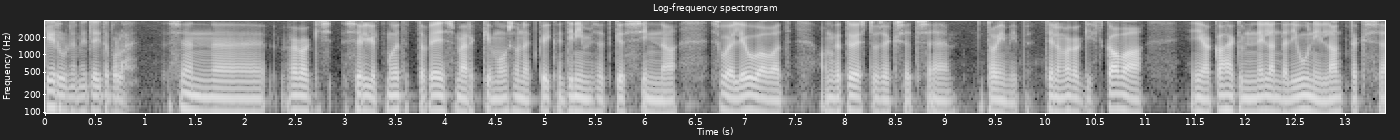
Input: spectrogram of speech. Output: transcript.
keeruline meid leida pole see on äh, vägagi selgelt mõõdetav eesmärk ja ma usun, et kõik need inimesed, kes sinna suvel jõuavad, on ka tõestuseks, et see toimib. Teil on väga kihvt kava ja kahekümne neljandal juunil antakse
